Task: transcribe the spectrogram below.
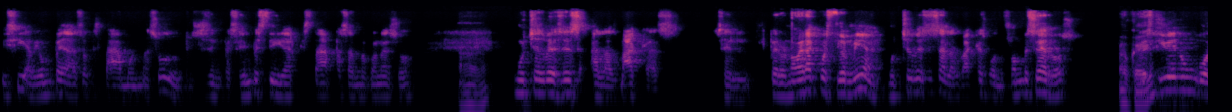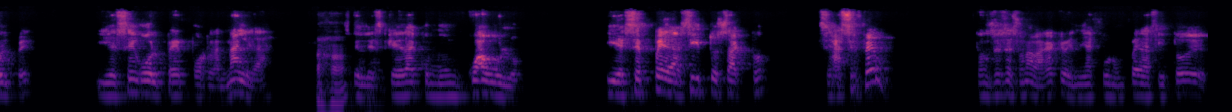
y sí, había un pedazo que estaba muy masudo. Entonces empecé a investigar qué estaba pasando con eso. Ajá. Muchas veces a las vacas, se- pero no era cuestión mía, muchas veces a las vacas cuando son becerros, Ok. reciben un golpe y ese golpe por la nalga Ajá. se les queda como un coágulo y ese pedacito exacto se hace feo. Entonces es una vaca que venía con un pedacito de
